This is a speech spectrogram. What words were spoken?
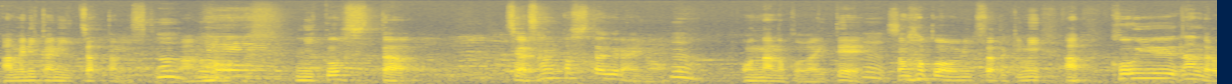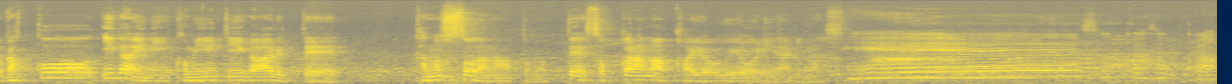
アメリカに行っちゃったんですけど、うん。あの2個下違う3個下ぐらいのうん。女の子がいて、うん。その子を見てた時にあこういうなんだろう学校以外にコミュニティがあるって楽しそうだなと思ってそこからまあ通うようになりました。へえそっかそっか。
